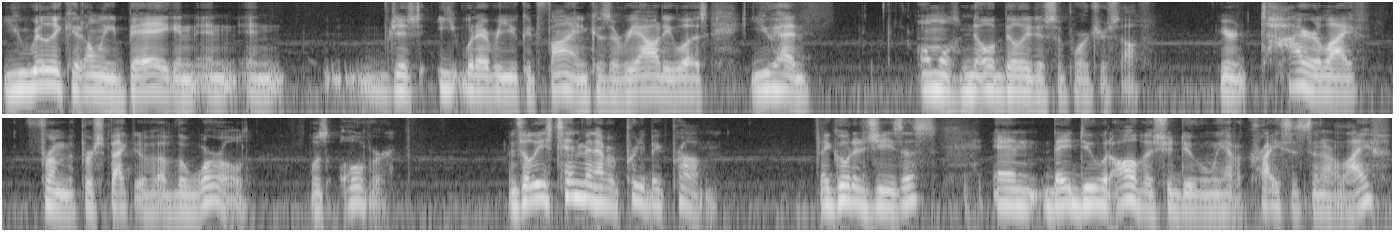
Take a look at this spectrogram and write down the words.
You really could only beg and, and, and just eat whatever you could find because the reality was you had almost no ability to support yourself. Your entire life, from the perspective of the world, was over. And so these 10 men have a pretty big problem. They go to Jesus and they do what all of us should do when we have a crisis in our life.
